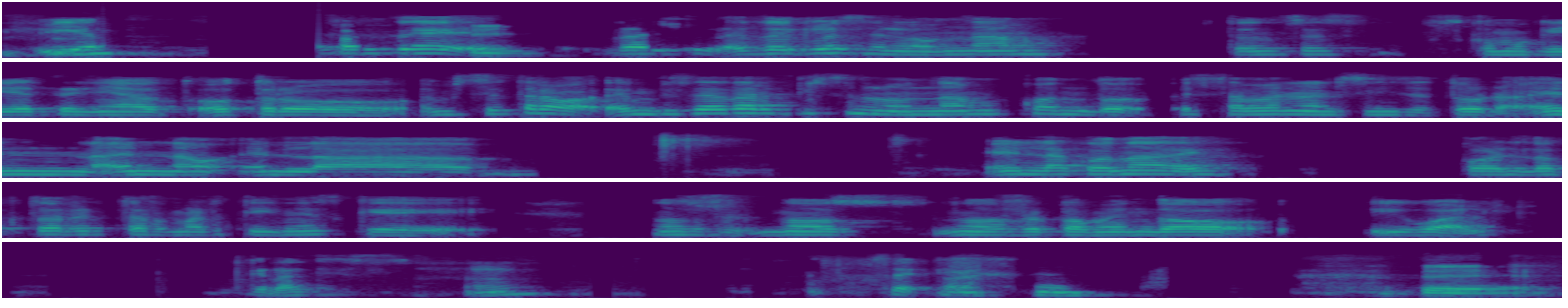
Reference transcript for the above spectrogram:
Y aparte, doy clases en la UNAM. Entonces, pues como que ya tenía otro. Empecé a, empecé a dar clases en la UNAM cuando estaba en la licenciatura, en, en, la, en, la, en la CONADE, por el doctor Héctor Martínez, que nos, nos, nos recomendó igual. Gracias. Sí. Eh,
